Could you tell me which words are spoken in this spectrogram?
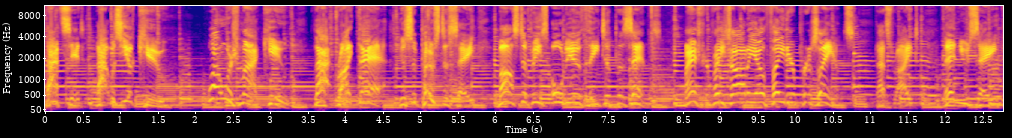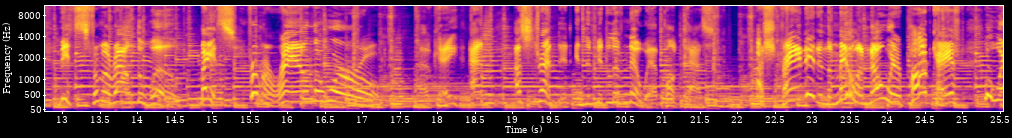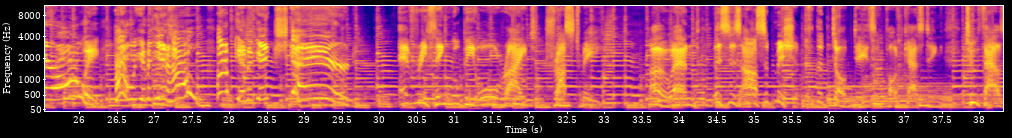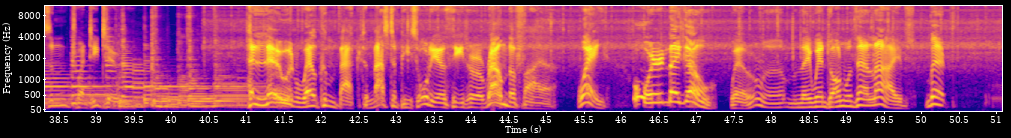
That's it. That was your cue. What was my cue? That right there. You're supposed to say Masterpiece Audio Theatre presents. Masterpiece Audio Theatre presents. That's right. Then you say Myths from Around the World. Myths from Around the World. Okay, and a Stranded in the Middle of Nowhere podcast. A Stranded in the Middle of Nowhere podcast? Well, where are we? How are we gonna get home? I'm gonna get scared. Everything will be all right, trust me. Oh, and this is our submission for the Dog Days of Podcasting 2022. Hello and welcome back to Masterpiece Audio Theatre Around the Fire. Wait, where'd they go? Well, um, they went on with their lives. But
